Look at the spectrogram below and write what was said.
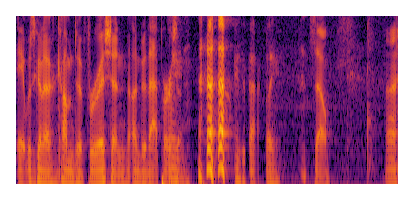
it was going to come to fruition under that person. Exactly. So, uh,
